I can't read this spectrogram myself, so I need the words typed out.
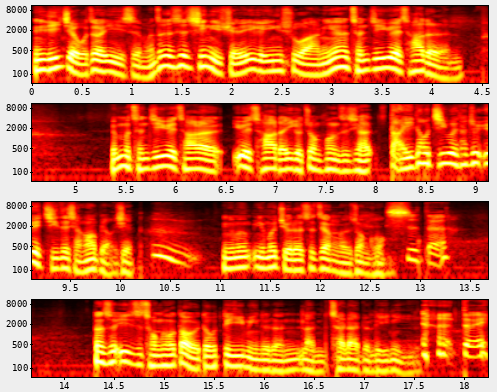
你理解我这个意思吗？这个是心理学的一个因素啊。你看成绩越差的人，有没有成绩越差的越差的一个状况之下，打一到机会他就越急着想要表现？嗯，你们有没有觉得是这样的状况？是的，但是一直从头到尾都第一名的人懒才懒得理你，对，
